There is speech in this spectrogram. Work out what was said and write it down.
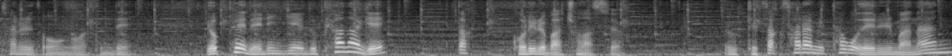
차를 넣은 것 같은데 옆에 내리기에도 편하게 딱 거리를 맞춰놨어요. 이렇게 싹 사람이 타고 내릴 만한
